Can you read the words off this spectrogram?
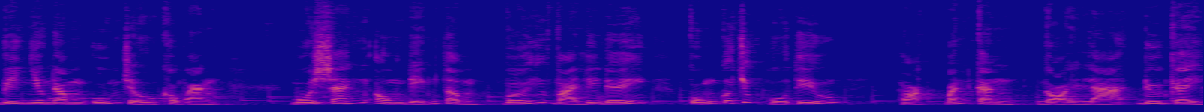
vì nhiều năm uống rượu không ăn. Mỗi sáng ông điểm tâm với vài ly đế cũng có chút hủ tiếu hoặc bánh canh gọi là đưa cây,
